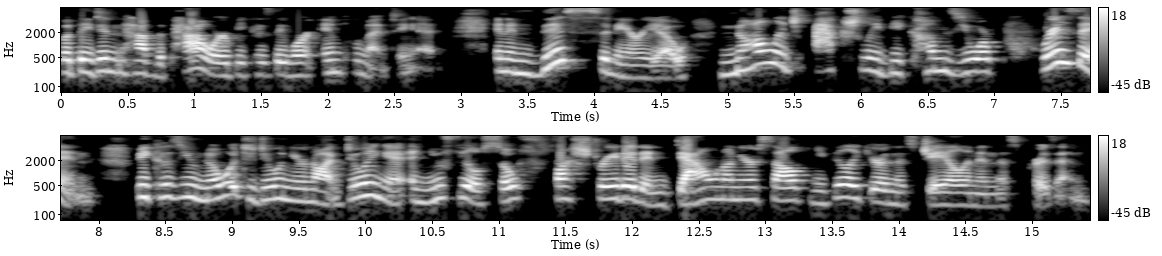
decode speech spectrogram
but they didn't have the power because they weren't implementing it. And in this scenario, knowledge actually becomes your prison because you know what to do and you're not doing it. And you feel so frustrated and down on yourself. And you feel like you're in this jail and in this prison.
